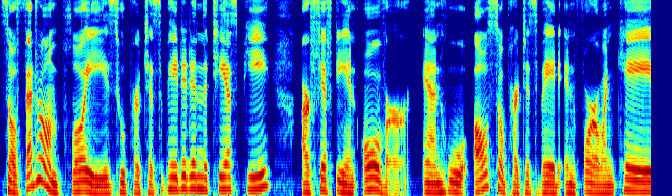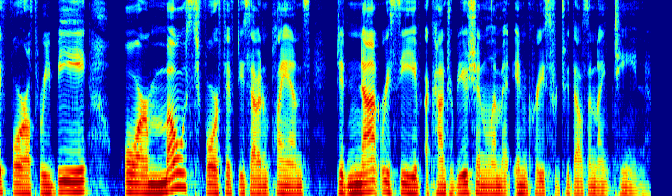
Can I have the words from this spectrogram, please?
So, federal employees who participated in the TSP are 50 and over, and who also participate in 401k, 403b, or most 457 plans did not receive a contribution limit increase for 2019.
